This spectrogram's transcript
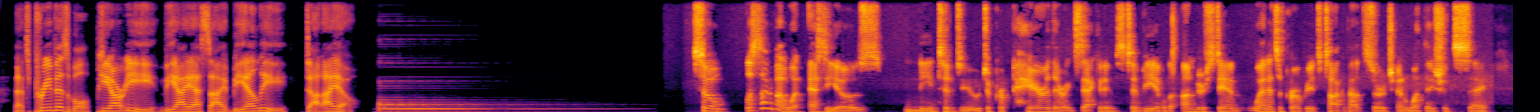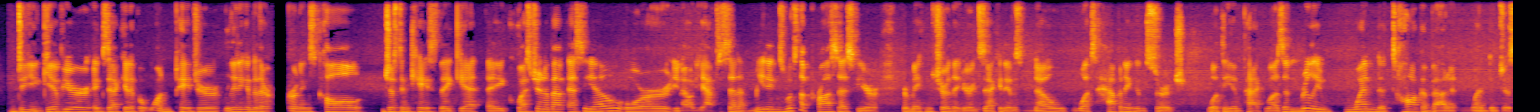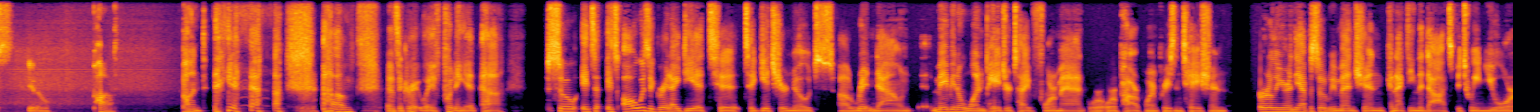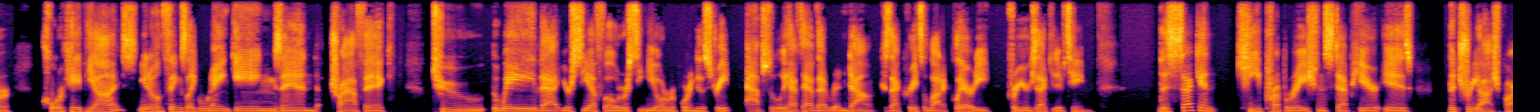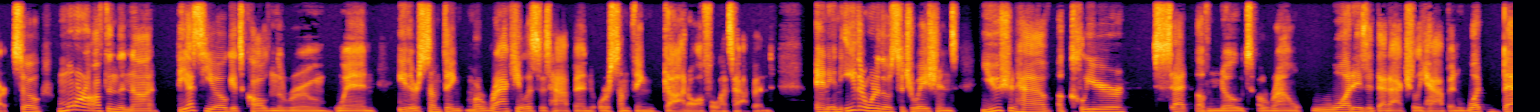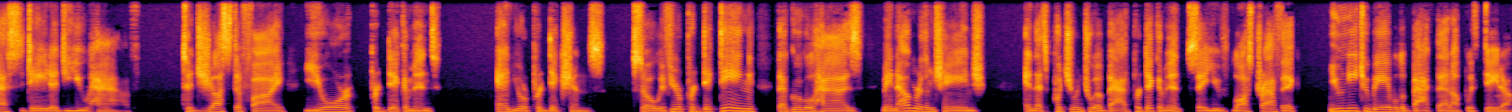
that's previsible, P R E V I S I B L E dot I O. So let's talk about what SEOs need to do to prepare their executives to be able to understand when it's appropriate to talk about search and what they should say. Do you give your executive a one pager leading into their earnings call just in case they get a question about SEO or you know do you have to set up meetings. What's the process here for making sure that your executives know what's happening in search what the impact was and really when to talk about it and when to just you know punt? Punt. Um, that's a great way of putting it. Uh, so it's it's always a great idea to to get your notes uh, written down maybe in a one pager type format or, or a powerpoint presentation earlier in the episode, we mentioned connecting the dots between your core KPIs, you know, things like rankings and traffic to the way that your CFO or CEO are reporting to the street. Absolutely have to have that written down because that creates a lot of clarity for your executive team. The second key preparation step here is the triage part. So, more often than not, the SEO gets called in the room when either something miraculous has happened or something god awful has happened. And in either one of those situations, you should have a clear set of notes around what is it that actually happened? What best data do you have to justify your predicament and your predictions? So if you're predicting that Google has made an algorithm change and that's put you into a bad predicament, say you've lost traffic, you need to be able to back that up with data.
